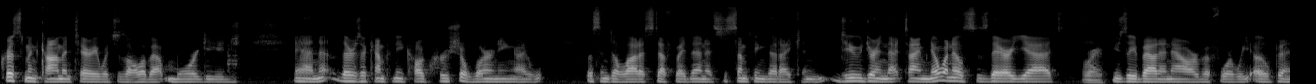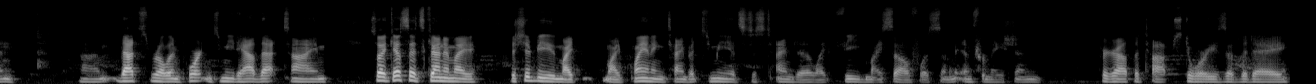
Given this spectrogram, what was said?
Chrisman commentary, which is all about mortgage And there's a company called Crucial Learning. I listened to a lot of stuff by then. It's just something that I can do during that time. No one else is there yet. Right. Usually about an hour before we open. Um, that's real important to me to have that time. So I guess that's kind of my. It should be my my planning time, but to me, it's just time to like feed myself with some information, figure out the top stories of the day.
